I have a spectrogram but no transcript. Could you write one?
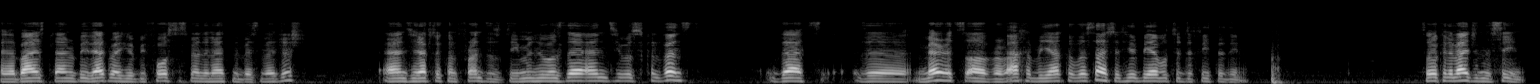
And Abaya's plan would be that way he would be forced to spend the night in the Beis Medrash, and he'd have to confront this demon who was there, and he was convinced that the merits of Rav Acha ben Yaakov were such that he would be able to defeat the demon. So you can imagine the scene.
